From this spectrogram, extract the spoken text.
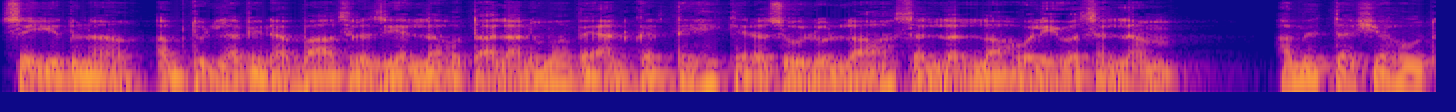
سیدنا عبداللہ بن عباس رضی اللہ تعالیٰ نما بیان کرتے ہیں کہ رسول اللہ صلی اللہ علیہ وسلم ہمیں تشہد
